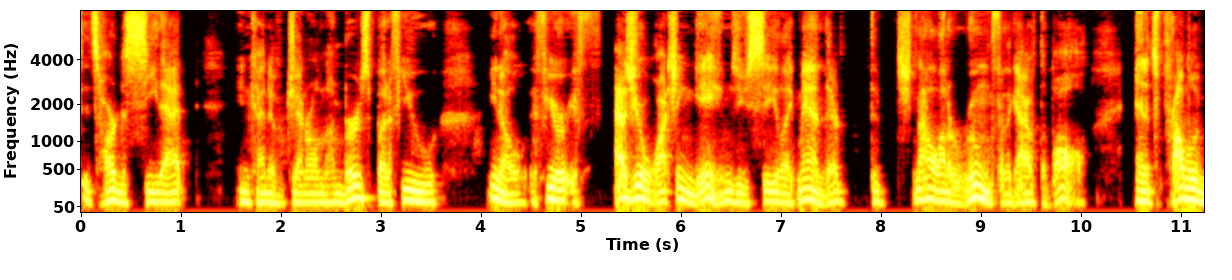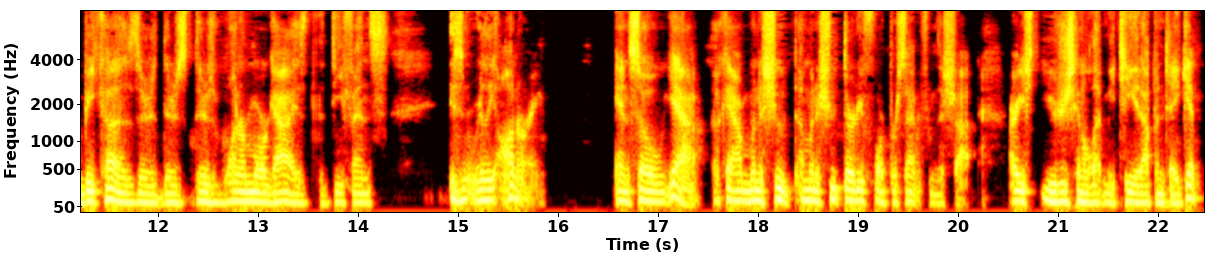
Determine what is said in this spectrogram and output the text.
it's hard to see that in kind of general numbers but if you you know, if you're if as you're watching games, you see like, man, there there's not a lot of room for the guy with the ball, and it's probably because there's there's there's one or more guys the defense isn't really honoring, And so, yeah, okay, I'm going to shoot. I'm going to shoot 34 percent from the shot. Are you? You're just going to let me tee it up and take it?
